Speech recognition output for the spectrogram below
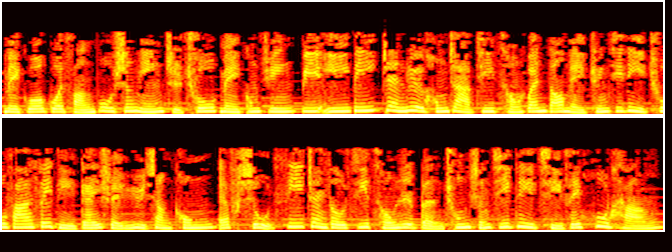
美国国防部声明指出，美空军 B-1B 战略轰炸机从关岛美军基地出发，飞抵该水域上空；F-15C 战斗机从日本冲绳基地起飞护航。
